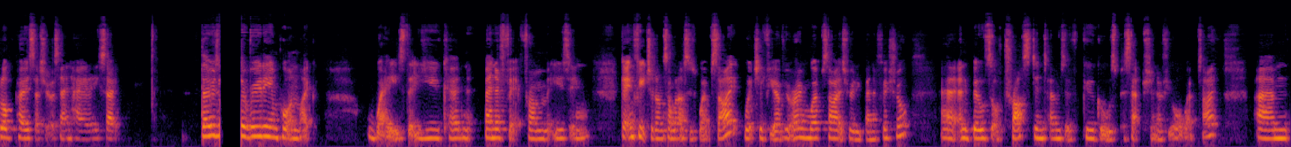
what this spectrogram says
blog posts, as you were saying, Hayley. So those are really important, like ways that you can benefit from using getting featured on someone else's website which if you have your own website is really beneficial uh, and builds sort of trust in terms of google's perception of your website um,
